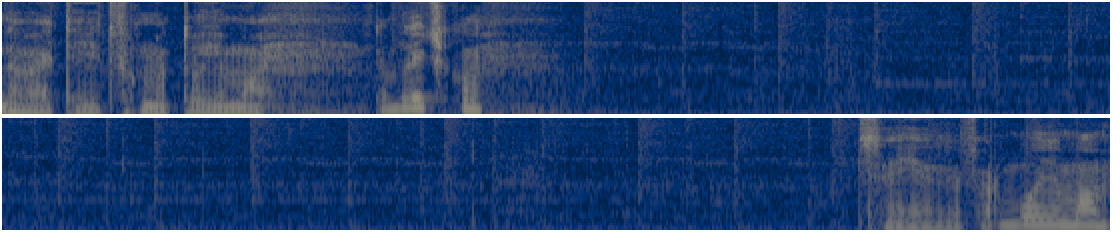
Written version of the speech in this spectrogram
Давайте відформатуємо табличку. Це я зафарбуємо.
